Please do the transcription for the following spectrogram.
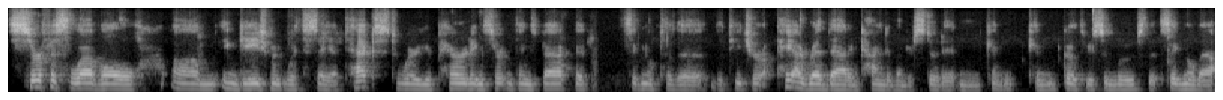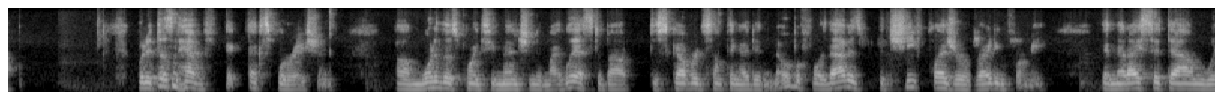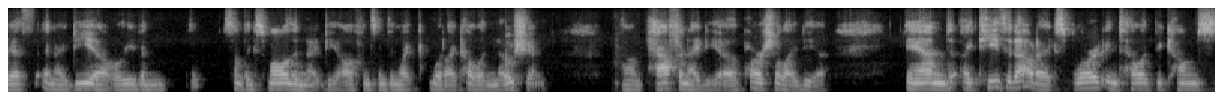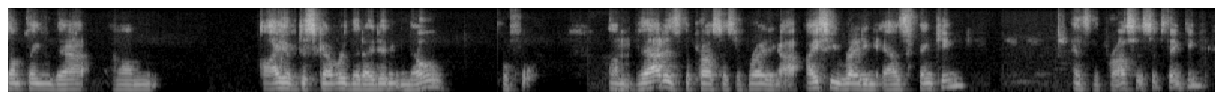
surface level um, engagement with, say, a text where you're parroting certain things back that signal to the, the teacher, hey, I read that and kind of understood it and can, can go through some moves that signal that. But it doesn't have exploration. Um, one of those points you mentioned in my list about discovered something I didn't know before, that is the chief pleasure of writing for me in that I sit down with an idea or even something smaller than an idea, often something like what I call a notion, um, half an idea, a partial idea. And I tease it out, I explore it until it becomes something that um, I have discovered that I didn't know before. Um, hmm. that is the process of writing. I, I see writing as thinking, as the process of thinking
